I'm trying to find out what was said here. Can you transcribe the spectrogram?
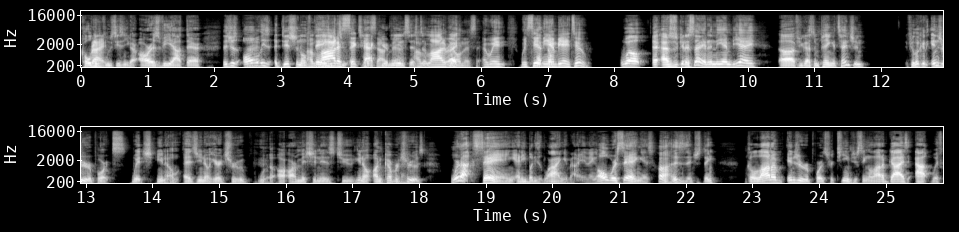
cold Right. and flu season. You got RSV out there. There's just all Right. these additional A things lot of to sickness attack your there, immune system. a lot of right? illness, and we we see it in And- the NBA too. Well, I was just gonna say, and in the NBA, uh, if you guys been paying attention, if you look at injury reports, which you know, as you know here at True, our, our mission is to you know uncover Right. truths. We're not saying anybody's lying about anything. All we're saying is, huh, this is interesting. Look, A lot of injury reports for teams. You're seeing a lot of guys out with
